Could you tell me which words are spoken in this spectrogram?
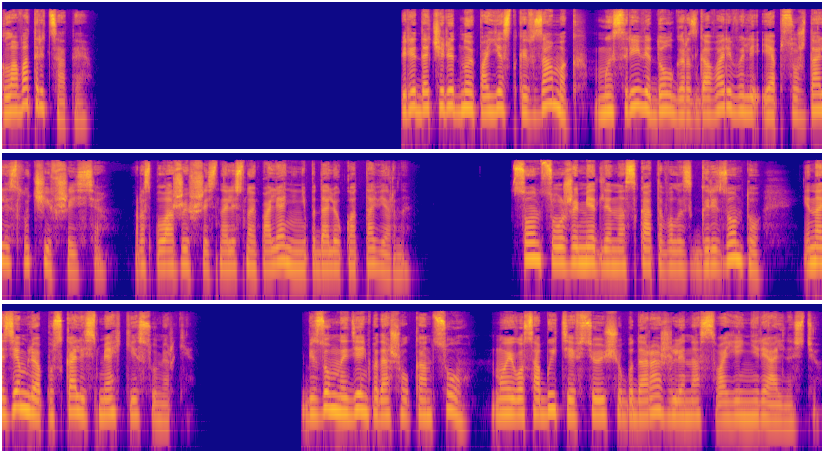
Глава 30. Перед очередной поездкой в замок мы с Риви долго разговаривали и обсуждали случившееся, расположившись на лесной поляне неподалеку от таверны. Солнце уже медленно скатывалось к горизонту, и на землю опускались мягкие сумерки. Безумный день подошел к концу, но его события все еще будоражили нас своей нереальностью.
